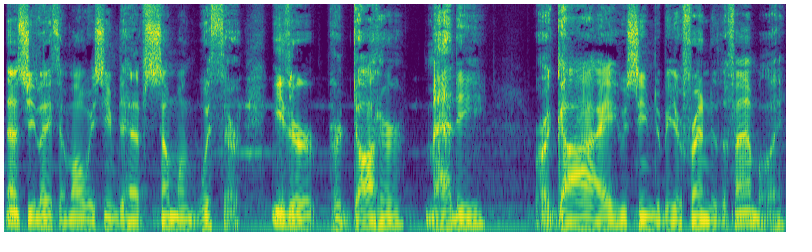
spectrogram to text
Nancy Latham always seemed to have someone with her, either her daughter, Maddie, or a guy who seemed to be a friend of the family.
